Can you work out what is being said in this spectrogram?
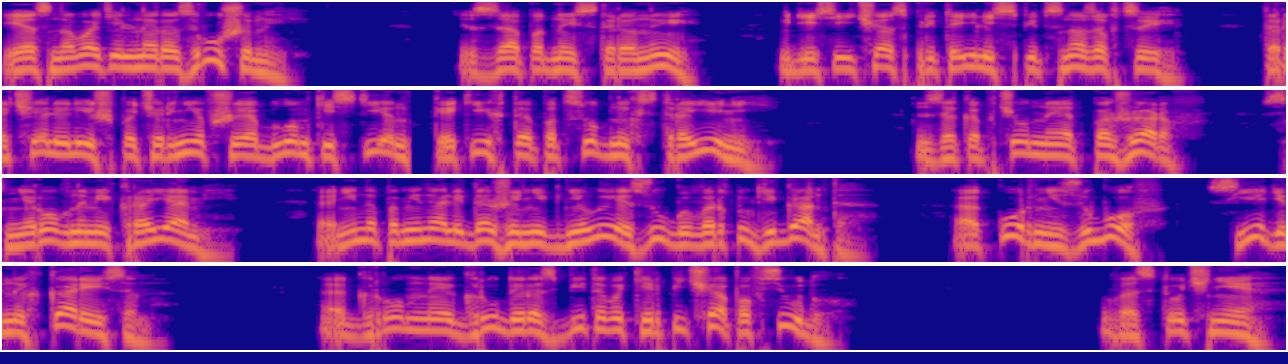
и основательно разрушенный. С западной стороны где сейчас притаились спецназовцы, торчали лишь почерневшие обломки стен каких-то подсобных строений. Закопченные от пожаров, с неровными краями, они напоминали даже не гнилые зубы во рту гиганта, а корни зубов, съеденных кариесом. Огромные груды разбитого кирпича повсюду. Восточнее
